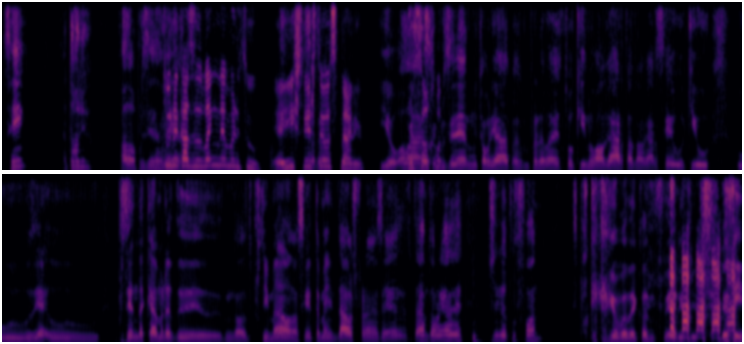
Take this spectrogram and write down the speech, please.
Sim, António, fala ao presidente. Tu na mesmo." casa de banho na Martu. É isto, este é o Exatamente. cenário. E eu, olá, Marcelo Sr. Presidente, muito obrigado, parabéns, estou aqui no Algarve, está no Algarve, sei, aqui o, o, o, o Presidente da Câmara de, de Portimão, não sei, também dá os parabéns, é, tá, muito obrigado, desliga o telefone, disse, pá, o que é que acabou de acontecer? Eu assim,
